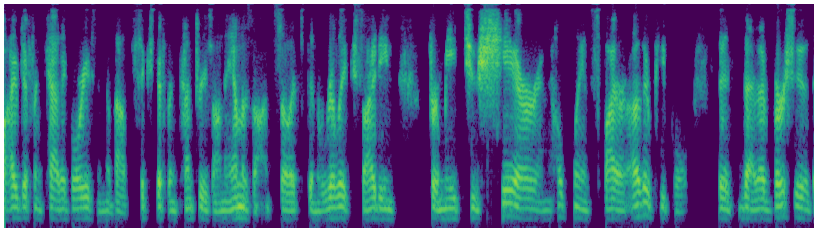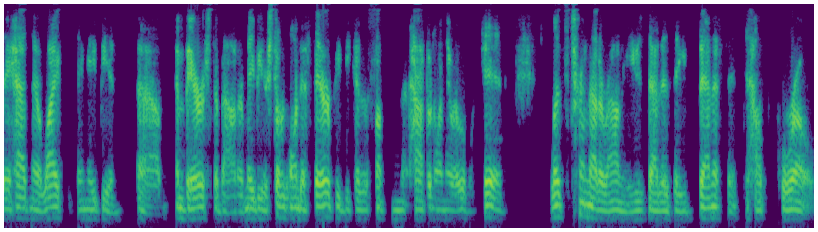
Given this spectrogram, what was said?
five different categories in about six different countries on Amazon. So it's been really exciting for me to share and hopefully inspire other people that that adversity that they had in their life that they may be uh, embarrassed about, or maybe you're still going to therapy because of something that happened when they were a little kid. Let's turn that around and use that as a benefit to help grow.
